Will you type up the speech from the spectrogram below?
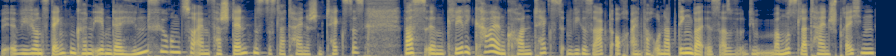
wie wir uns denken können, eben der Hinführung zu einem Verständnis des lateinischen Textes, was im klerikalen Kontext, wie gesagt, auch einfach unabdingbar ist. Also die, man muss Latein sprechen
